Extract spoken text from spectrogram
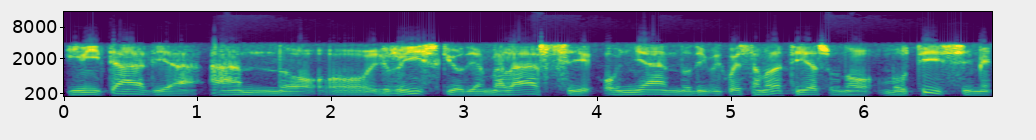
in Italia hanno il rischio di ammalarsi ogni anno di questa malattia sono moltissimi,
